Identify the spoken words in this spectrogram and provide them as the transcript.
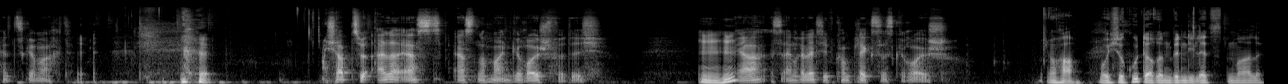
Hätt's gemacht. Ich habe zuallererst erst noch mal ein Geräusch für dich. Mhm. Ja, ist ein relativ komplexes Geräusch. Oha, wo ich so gut darin bin die letzten Male.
